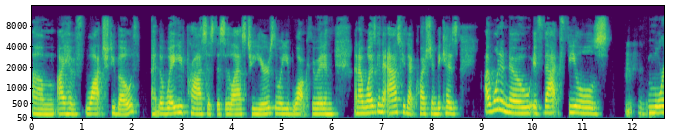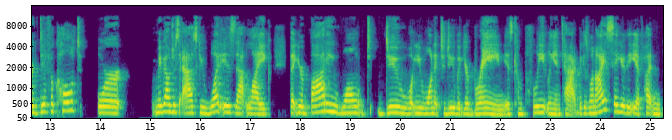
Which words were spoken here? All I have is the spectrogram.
Um, I have watched you both the way you've processed this the last two years, the way you've walked through it. And, and I was going to ask you that question because I want to know if that feels more difficult or maybe I'll just ask you, what is that like that your body won't do what you want it to do, but your brain is completely intact? Because when I say you're the E.F. Hutton,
